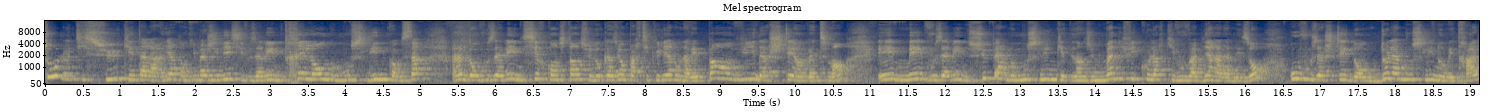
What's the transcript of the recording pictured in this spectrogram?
tout le tissu qui est à l'arrière. Donc imaginez si vous avez une très longue mousseline comme ça, hein, donc vous avez une circonstance, une occasion particulière, vous n'avez pas envie d'acheter un vêtement, et, mais vous avez une superbe mousseline qui est dans une magnifique couleur qui vous va bien à la maison, ou vous achetez donc de la mousseline au métrage,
